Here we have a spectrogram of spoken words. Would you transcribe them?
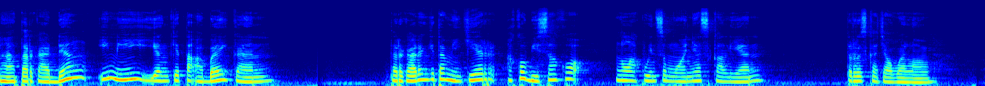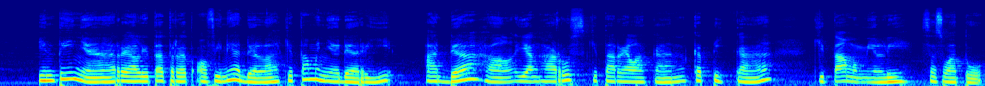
Nah, terkadang ini yang kita abaikan. Terkadang kita mikir, aku bisa kok ngelakuin semuanya sekalian, terus kacau balau. Intinya, realita trade-off ini adalah kita menyadari ada hal yang harus kita relakan ketika kita memilih sesuatu.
